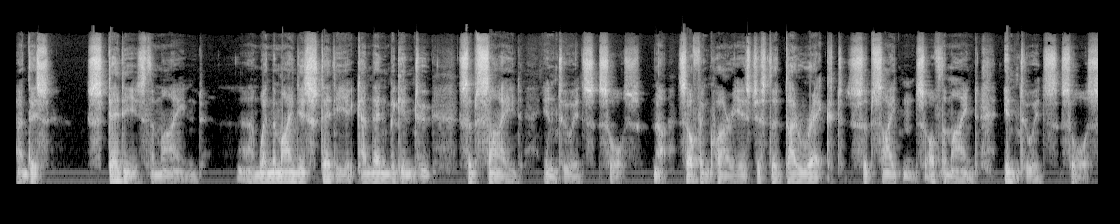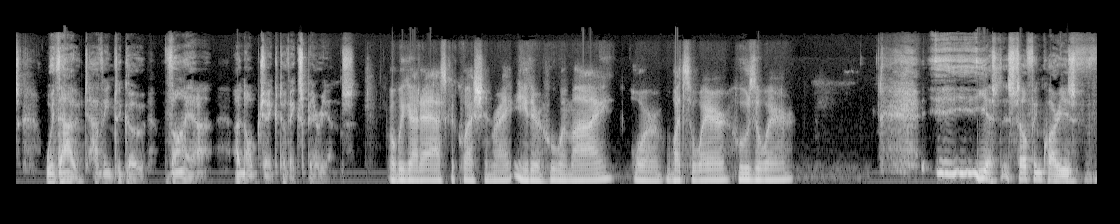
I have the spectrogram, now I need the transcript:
And this steadies the mind. And when the mind is steady, it can then begin to subside into its source. Now, self inquiry is just the direct subsidence of the mind into its source without having to go via an object of experience. But we got to ask a question, right? Either who am I or what's aware, who's aware? Yes, self inquiry is,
